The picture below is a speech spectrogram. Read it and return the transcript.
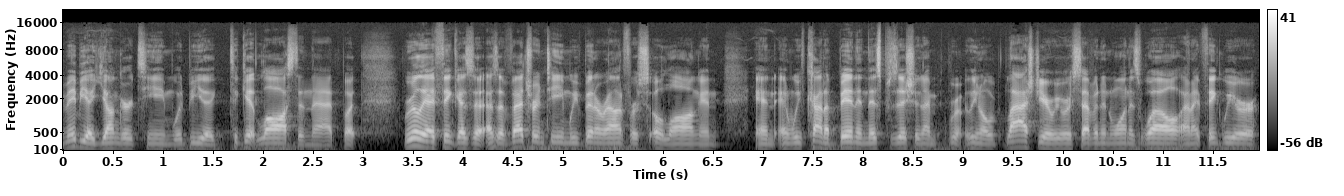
maybe a younger team would be to, to get lost in that. But really i think as a, as a veteran team we've been around for so long and, and, and we've kind of been in this position. I'm, you know last year we were seven and one as well and i think we were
